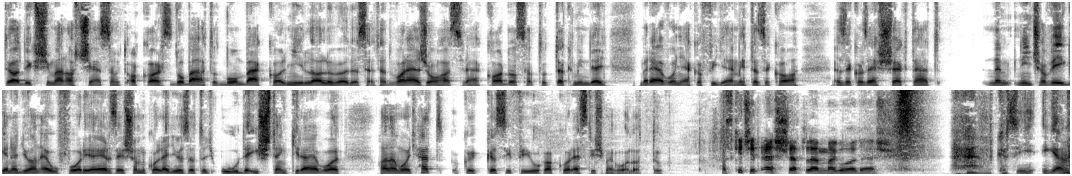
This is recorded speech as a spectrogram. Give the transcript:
te addig simán azt csinálsz, amit akarsz, dobálhatod bombákkal, nyillal lövöldözheted, varázsolhatsz rá, kardozhatod, tök mindegy, mert elvonják a figyelmét ezek, a, ezek az essek, tehát nem, nincs a végén egy olyan eufória érzés, amikor legyőzött, hogy ú, de Isten király volt, hanem hogy hát köszi fiúk, akkor ezt is megoldottuk. Ez kicsit esetlen megoldás. Köszi, igen.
